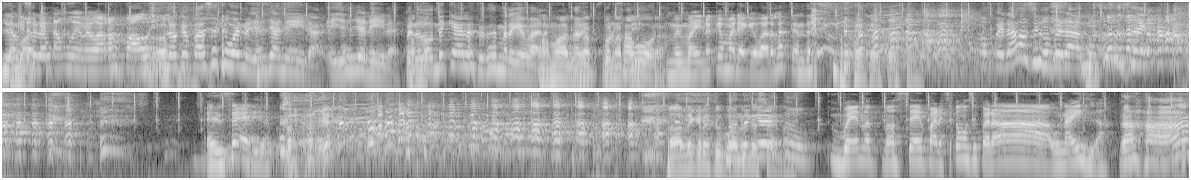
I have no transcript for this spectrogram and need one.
Lo que, se lo- me va a raspar hoy. lo que pasa es que, bueno, ella es llanera. Ella es llanera. Pero Vamos- ¿dónde quedan las tetas de María Guevara? Vamos a darle ver, una- por una favor. pista. Me imagino que María Guevara las tendrá. ¿Operadas o sin operar? ¿Cuánto se sé? ¿En serio? ¿A dónde crees tú? ¿Para ¿Dónde suena? tú? Bueno, no sé, parece como si fuera una isla. Ajá,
